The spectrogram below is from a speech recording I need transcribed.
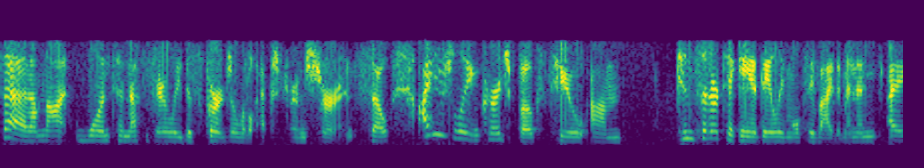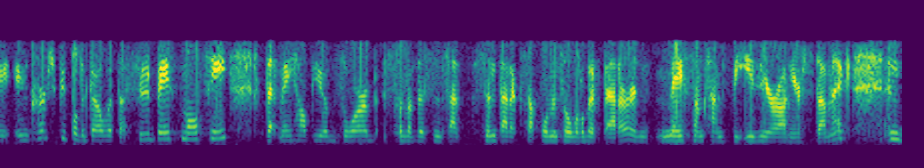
said, I'm not one to necessarily discourage a little extra insurance. So I usually encourage folks to um consider taking a daily multivitamin and I encourage people to go with a food-based multi that may help you absorb some of the synthetic supplements a little bit better and may sometimes be easier on your stomach and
